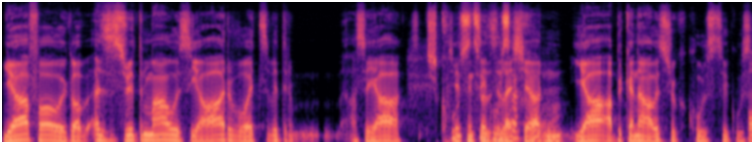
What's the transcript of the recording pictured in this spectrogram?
Ja, voll. Ich glaube, es ist wieder mal ein Jahr, wo jetzt wieder. Also ja, Es ist es ist jetzt nicht so, letzte Jahr. Ja, aber genau, es ist wirklich cooles Zeug Also,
